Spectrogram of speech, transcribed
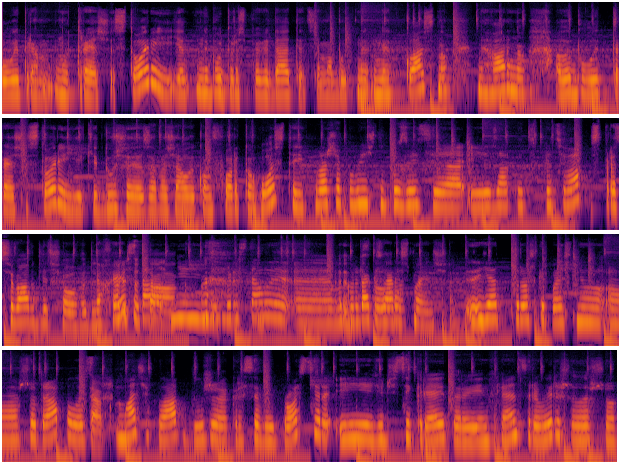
були прям ну треш історії. Я не буду розповідати це, мабуть, не, не класно, не гарно, але були треш історії, які дуже заважали комфорту гостей. Ваша публічна позиція і заклик спрацював? Спрацював для чого? Для хейту Перестали так. ні, ні, перестали е, використовувати. Так зараз менше. Я трошки поясню, е, що трапилось. Так. Matcha Club дуже красивий простір, і UGC креатори і інфлюенсери вирішили, що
